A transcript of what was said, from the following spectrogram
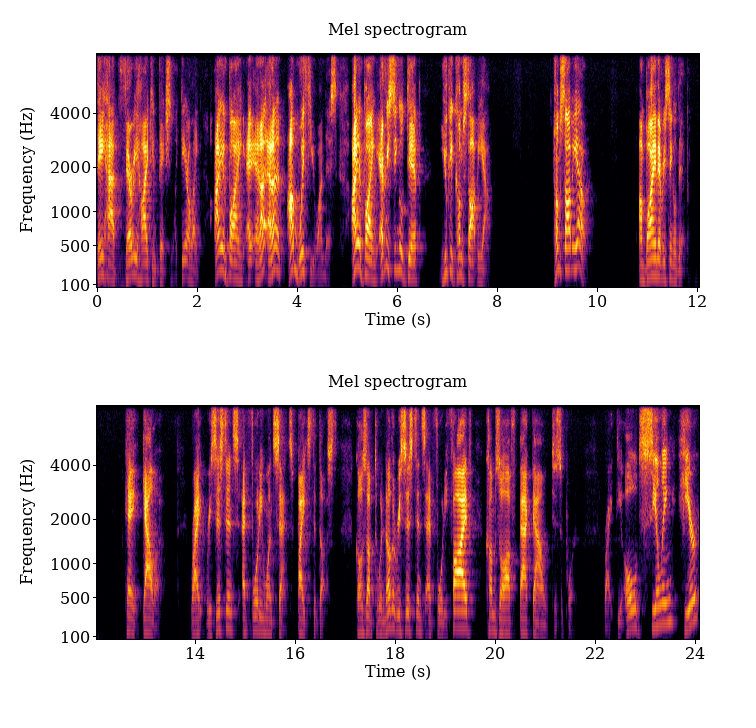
they have very high conviction. Like they are like, I am buying, and I and I, am with you on this. I am buying every single dip. You can come stop me out. Come stop me out. I'm buying every single dip. Okay, Gala, right? Resistance at 41 cents, bites the dust. Goes up to another resistance at 45 comes off back down to support, right? The old ceiling here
